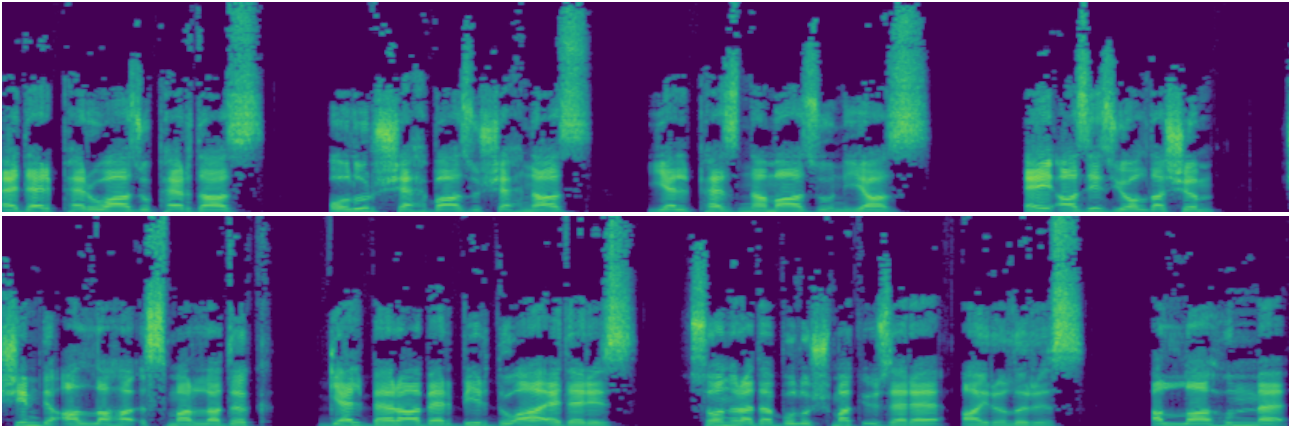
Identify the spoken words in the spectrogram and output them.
eder pervazu perdaz, olur şehbazu şehnaz, yelpez namazu niyaz. Ey aziz yoldaşım, şimdi Allah'a ısmarladık, gel beraber bir dua ederiz, sonra da buluşmak üzere ayrılırız. Allahümme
